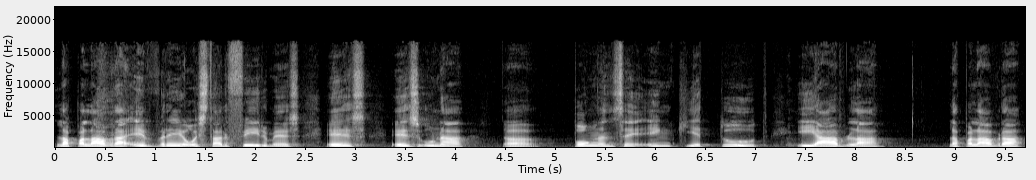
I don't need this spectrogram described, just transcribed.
La palabra hebreo, estar firmes, es, es una, ah, pónganse en quietud y habla, la palabra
